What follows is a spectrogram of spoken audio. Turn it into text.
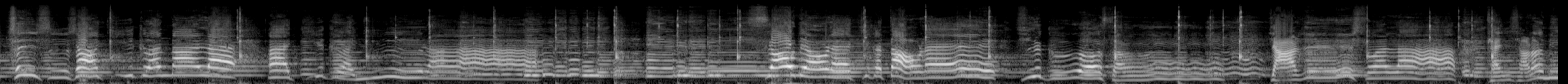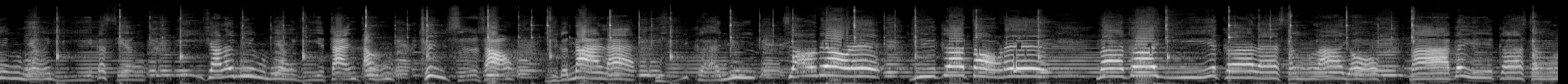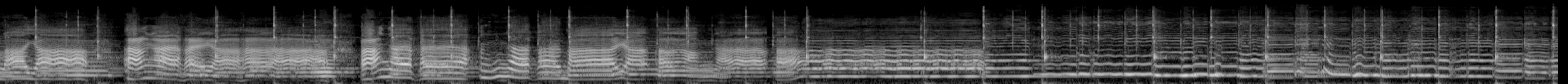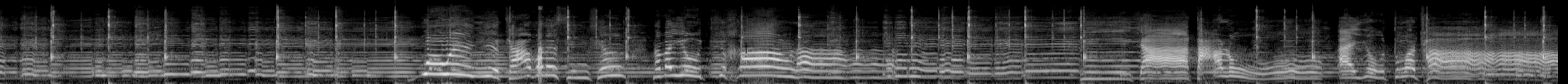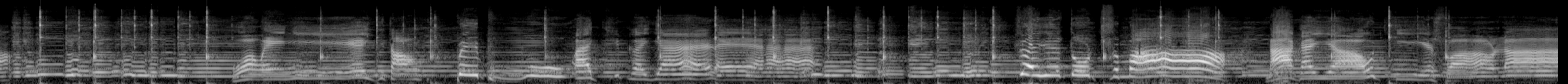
尘世上几个男来，俺几个女啦，小庙来几个道来几个僧。家人说了，天上的明明一个星，地下的明明一盏灯。尘世上一个男来一个女，小庙嘞一个道嘞，那个一个来生了哟，那个一个生了呀，哎嗨呀，那么有几行啦？地下大路哎有多长？我问你，一张白布啊几个眼嘞？这一斗芝麻哪个要几双啦？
